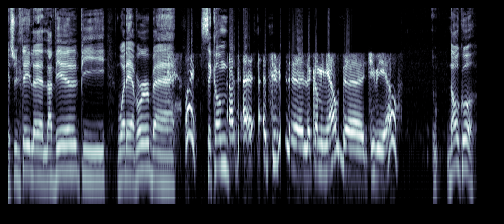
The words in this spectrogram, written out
Insulter le- la ville, puis whatever, ben, Ouais. c'est comme... As- as- As-tu vu le, le coming out de GBL? Non, quoi?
